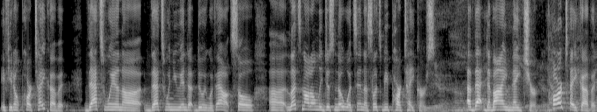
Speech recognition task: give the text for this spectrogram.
if you don't partake of it. That's when uh, that's when you end up doing without. So uh, let's not only just know what's in us, let's be partakers. Yeah of that divine nature. Partake of it.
